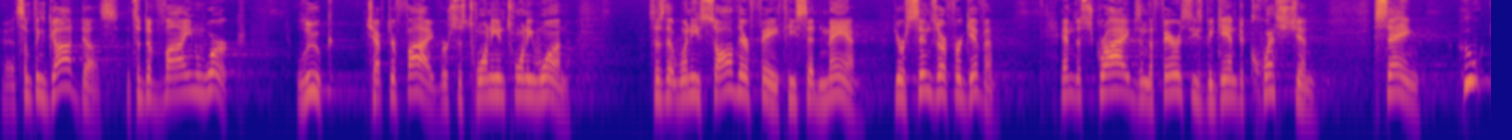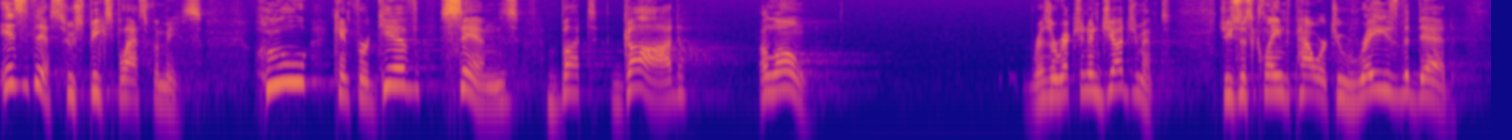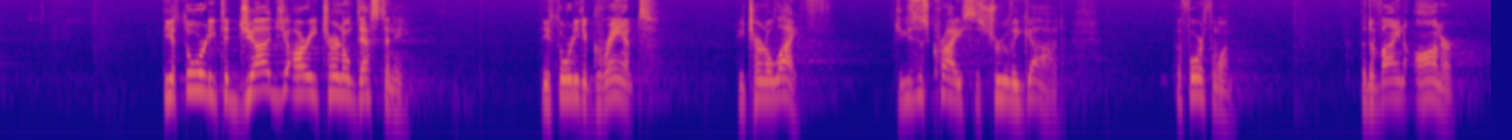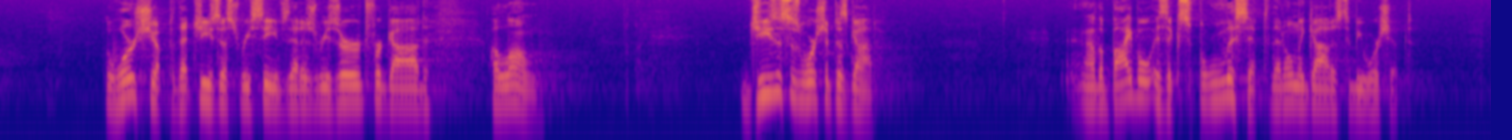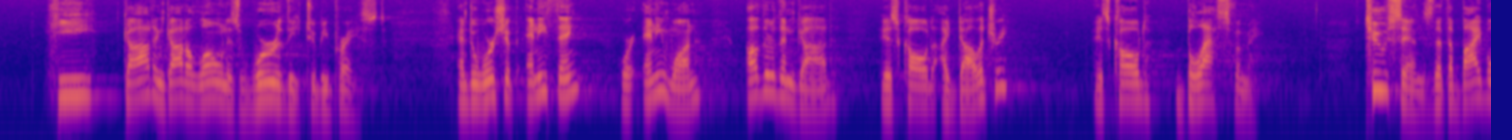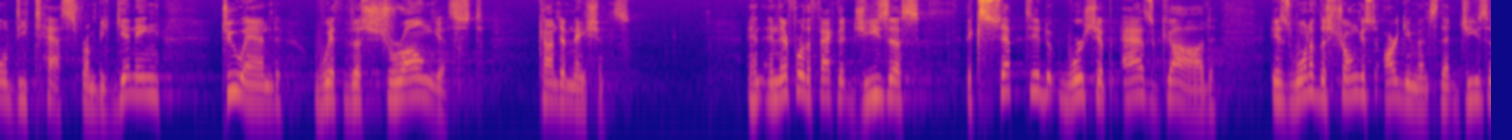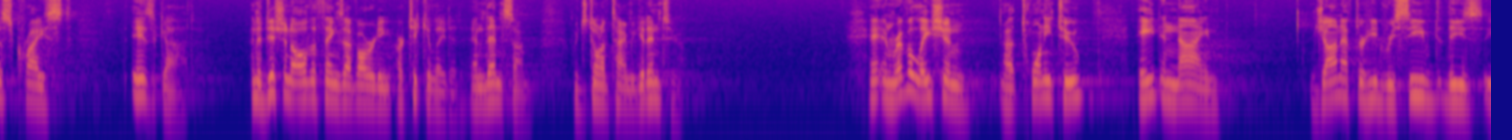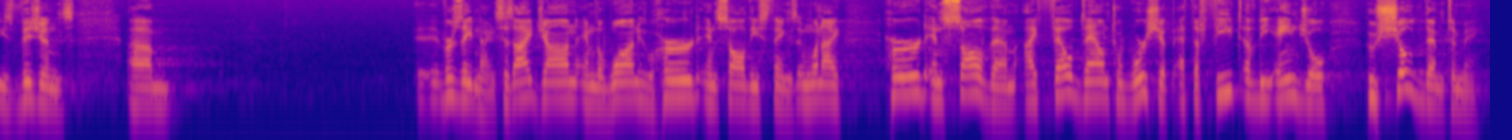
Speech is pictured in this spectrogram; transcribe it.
it's something God does, it's a divine work. Luke chapter 5, verses 20 and 21 says that when He saw their faith, He said, Man, your sins are forgiven. And the scribes and the Pharisees began to question, saying, Who is this who speaks blasphemies? Who can forgive sins but God alone? resurrection and judgment. Jesus claimed power to raise the dead, the authority to judge our eternal destiny, the authority to grant eternal life. Jesus Christ is truly God. The fourth one, the divine honor, the worship that Jesus receives that is reserved for God alone. Jesus is worshiped as God. Now, the Bible is explicit that only God is to be worshiped. He, God and God alone, is worthy to be praised. And to worship anything or anyone other than God is called idolatry, it's called blasphemy. Two sins that the Bible detests from beginning to end with the strongest condemnations. And, and therefore, the fact that Jesus accepted worship as God is one of the strongest arguments that Jesus Christ is God. In addition to all the things I've already articulated, and then some, we just don't have time to get into. In Revelation uh, 22, 8 and 9, John, after he'd received these, these visions, um, verses 8 and 9, says, I, John, am the one who heard and saw these things. And when I heard and saw them, I fell down to worship at the feet of the angel who showed them to me.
